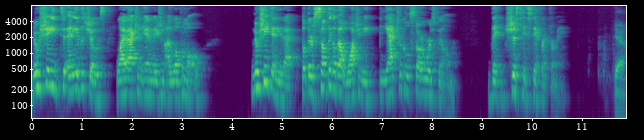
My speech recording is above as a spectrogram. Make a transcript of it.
No shade to any of the shows, live action, animation. I love them all. No shade to any of that, but there's something about watching a theatrical Star Wars film that just hits different for me. Yeah,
